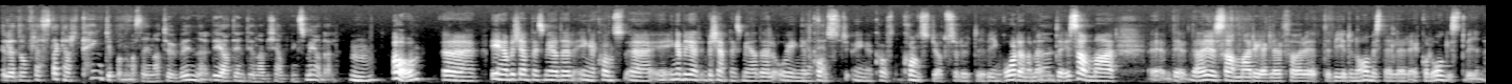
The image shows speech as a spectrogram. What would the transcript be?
eller de flesta kanske tänker på när man säger naturviner, det är att det inte är några bekämpningsmedel. Ja, eh, inga bekämpningsmedel, inga, konst, eh, inga be- bekämpningsmedel och inget konst, inga konst, konstgödsel ute i vingårdarna. Men det är samma, eh, det, där är samma regler för ett biodynamiskt eller ekologiskt vin.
